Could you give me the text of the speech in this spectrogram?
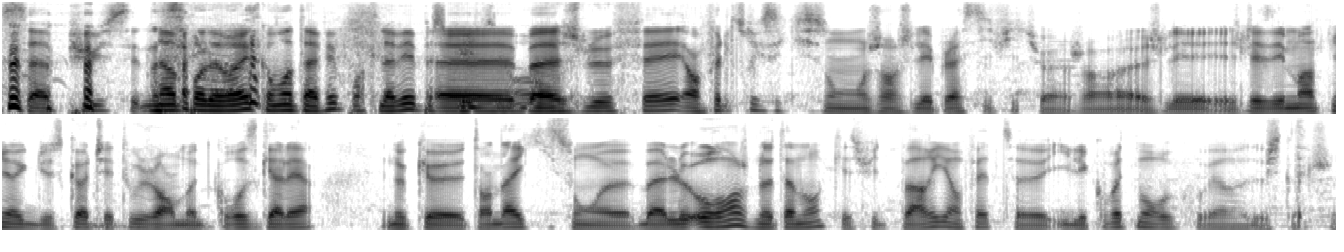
Ça, ça pue. c'est- non, pour de vrai, comment t'as fait pour te laver parce que Euh, oh, bah, je le fais. En fait, le truc, c'est qu'ils sont. Genre, je les plastifie, tu vois. Genre, euh, je les, je les ai maintenus avec du scotch et tout, genre en mode grosse galère. Et donc, euh, t'en as qui sont. euh, bah, le orange, notamment, qui est celui de Paris, en fait, euh, il est complètement recouvert de scotch.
